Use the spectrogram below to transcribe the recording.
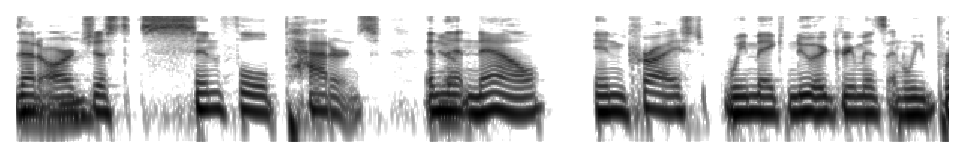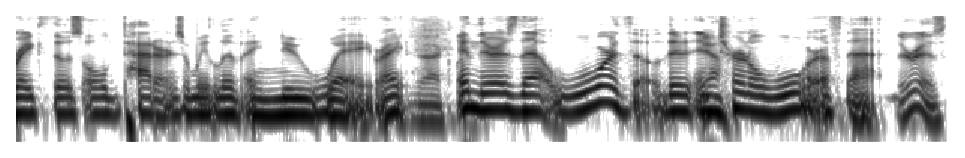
that are just sinful patterns. And Mm-hmm. Yep. that now in Christ, we make new agreements and we break those old patterns and we live a new way, right? Exactly. And there is that war, though, the internal war of that. There is.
